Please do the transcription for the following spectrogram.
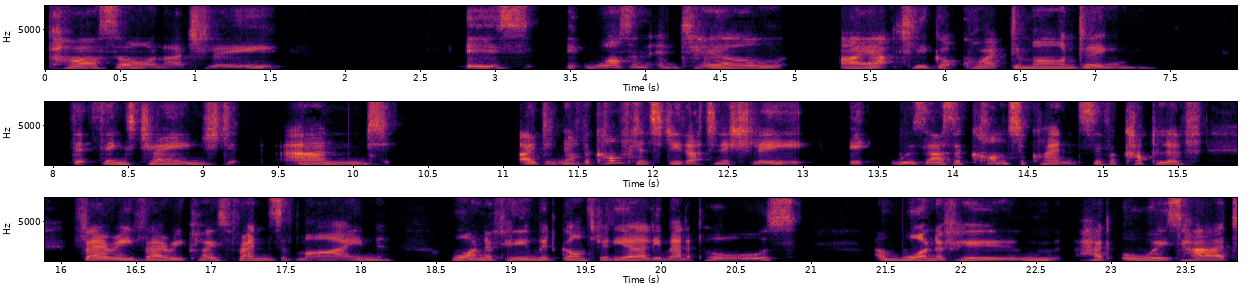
pass on actually is it wasn't until I actually got quite demanding that things changed. And I didn't have the confidence to do that initially. It was as a consequence of a couple of very, very close friends of mine, one of whom had gone through the early menopause, and one of whom had always had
